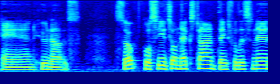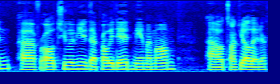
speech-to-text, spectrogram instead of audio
and who knows? So we'll see you till next time. Thanks for listening. Uh, for all two of you that probably did, me and my mom. I'll talk to y'all later.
